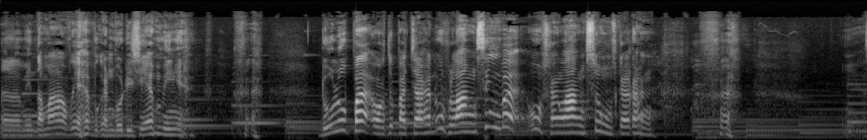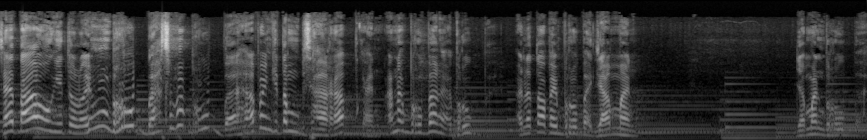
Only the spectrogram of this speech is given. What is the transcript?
Eh, minta maaf ya, bukan body shaming ya. Dulu pak, waktu pacaran, uh langsing pak, uh sekarang langsung sekarang. Saya tahu gitu loh, ini berubah, semua berubah. Apa yang kita bisa harapkan? Anak berubah nggak berubah? Anda tahu apa yang berubah? Zaman. Zaman berubah.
